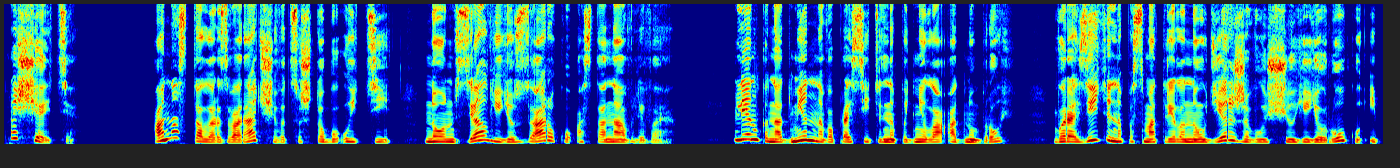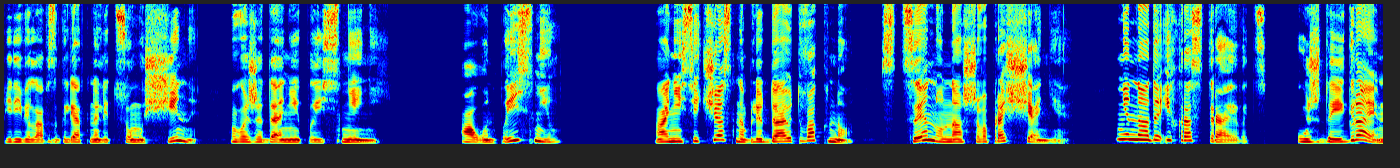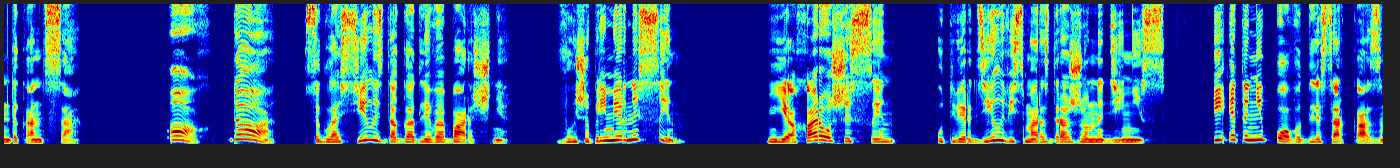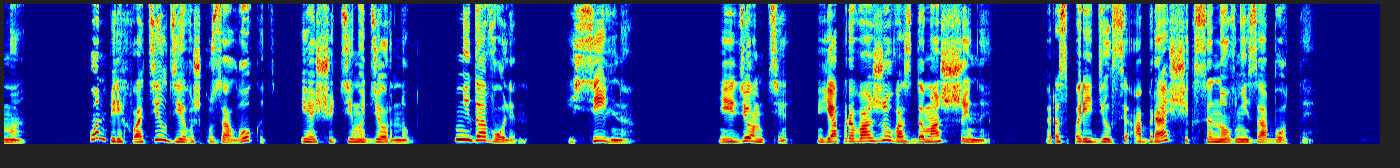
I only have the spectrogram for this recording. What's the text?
Прощайте». Она стала разворачиваться, чтобы уйти, но он взял ее за руку, останавливая. Ленка надменно вопросительно подняла одну бровь, выразительно посмотрела на удерживающую ее руку и перевела взгляд на лицо мужчины в ожидании пояснений. А он пояснил. Они сейчас наблюдают в окно сцену нашего прощания. Не надо их расстраивать. Уж доиграем до конца. Ах, да, согласилась догадливая барышня. Вы же примерный сын. Я хороший сын, утвердил весьма раздраженно Денис. И это не повод для сарказма. Он перехватил девушку за локоть и ощутимо дернул. Недоволен. И сильно. «Идемте, я провожу вас до машины», распорядился образчик сыновней заботы.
